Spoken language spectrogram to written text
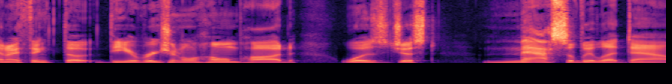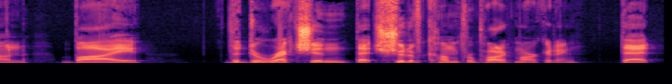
And I think the the original HomePod was just massively let down by the direction that should have come from product marketing that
